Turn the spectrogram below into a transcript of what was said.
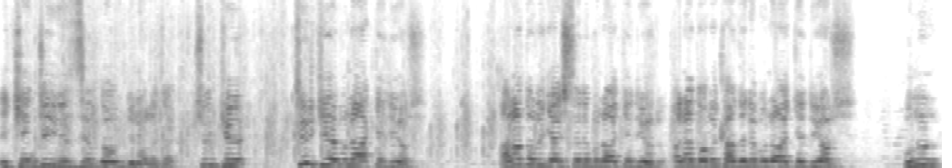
İkinci yüzyıl doğum günü olacak. Çünkü Türkiye bunu hak ediyor. Anadolu gençleri bunu hak ediyor. Anadolu kadını bunu hak ediyor. Bunun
